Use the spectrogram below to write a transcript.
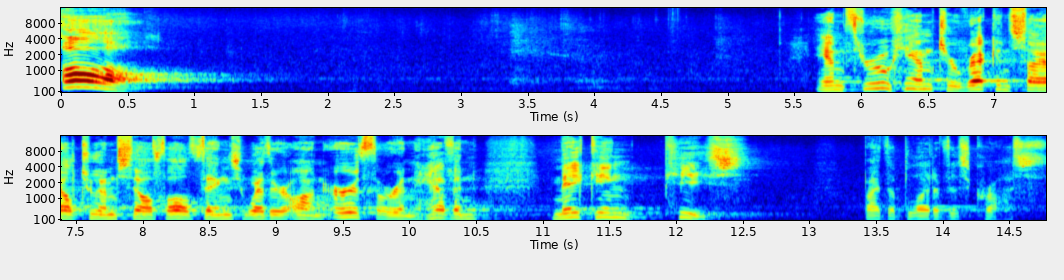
All. And through him to reconcile to himself all things, whether on earth or in heaven, making peace by the blood of his cross.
